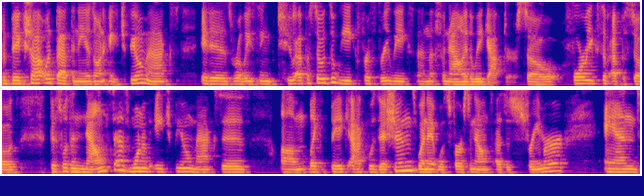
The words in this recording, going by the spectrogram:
The Big Shot with Bethenny is on HBO Max. It is releasing two episodes a week for three weeks and the finale the week after. So, four weeks of episodes. This was announced as one of HBO Max's um, like big acquisitions when it was first announced as a streamer. And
